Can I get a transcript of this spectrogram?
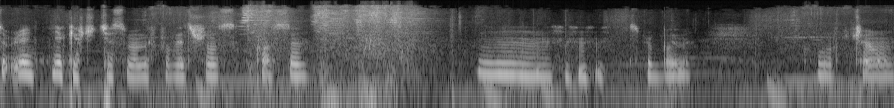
Co, jak jeszcze ciosy mamy w powietrzu z kosy? Mm, spróbujmy. Kurczę.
